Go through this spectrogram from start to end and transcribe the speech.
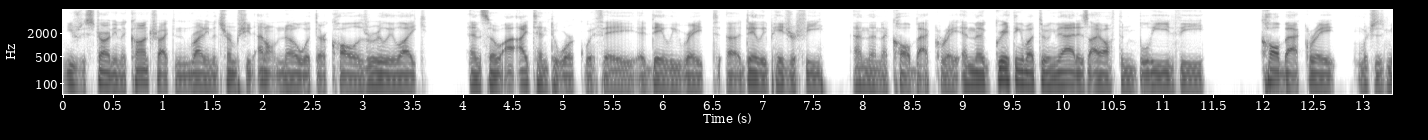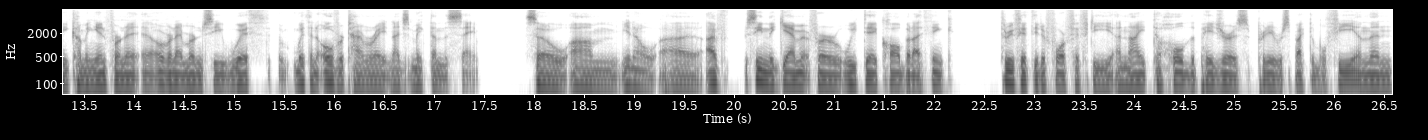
usually starting the contract and writing the term sheet. I don't know what their call is really like. And so I, I tend to work with a, a daily rate, uh, daily pager fee, and then a callback rate. And the great thing about doing that is I often bleed the callback rate, which is me coming in for an uh, overnight emergency, with with an overtime rate, and I just make them the same. So, um, you know, uh, I've seen the gamut for a weekday call, but I think 350 to 450 a night to hold the pager is a pretty respectable fee. And then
